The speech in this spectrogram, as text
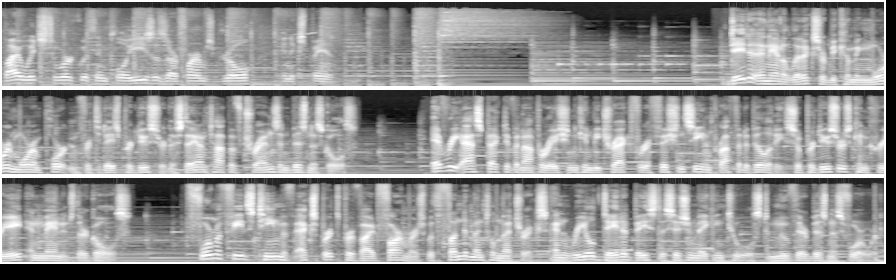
by which to work with employees as our farms grow and expand. Data and analytics are becoming more and more important for today's producer to stay on top of trends and business goals. Every aspect of an operation can be tracked for efficiency and profitability so producers can create and manage their goals. Form-A-Feed's team of experts provide farmers with fundamental metrics and real data-based decision-making tools to move their business forward.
